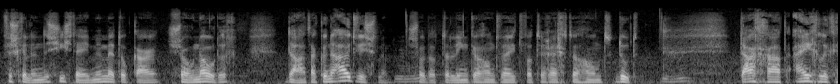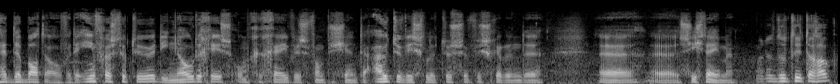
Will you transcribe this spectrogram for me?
verschillende systemen met elkaar zo nodig data kunnen uitwisselen. Mm -hmm. Zodat de linkerhand weet wat de rechterhand doet. Mm -hmm. Daar gaat eigenlijk het debat over. De infrastructuur die nodig is om gegevens van patiënten uit te wisselen... tussen verschillende uh, uh, systemen. Maar dat doet u toch ook?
